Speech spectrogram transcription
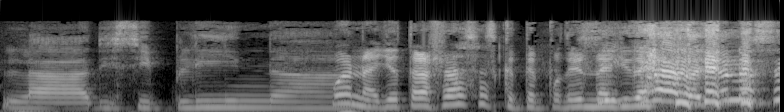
la disciplina. Bueno, hay otras razas que te podrían Sí, ayudar. claro, yo lo sé,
